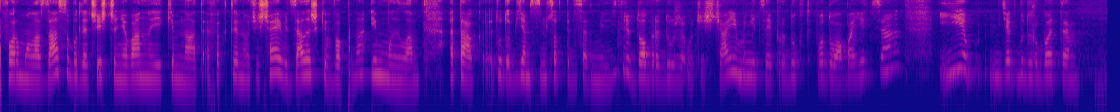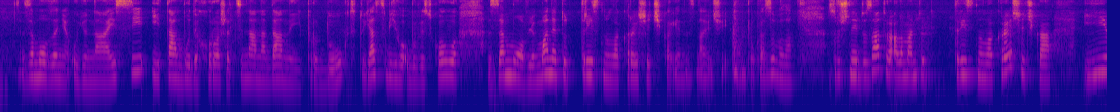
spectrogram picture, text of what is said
формула засобу для чищення ванної кімнати. Ефективно очищає від залишків вапна і мила. А так, тут об'єм 750 мл, добре дуже очищає. Мені цей продукт подобається. І як буду робити замовлення у Юнайсі, і там буде хороша ціна на даний продукт, то я собі його обов'язково замовлю. Мене тут тріснула кришечка, я не знаю, чи я вам показувала зручний дозатор, але в мене тут тріснула кришечка. І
